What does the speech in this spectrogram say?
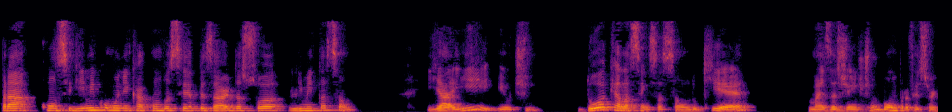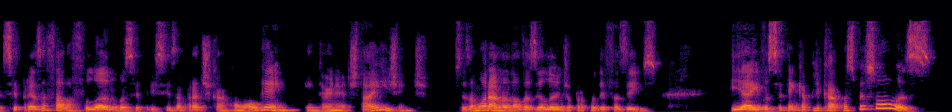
para conseguir me comunicar com você apesar da sua limitação. E aí eu te dou aquela sensação do que é, mas a gente, um bom professor que se preza, fala: Fulano, você precisa praticar com alguém. A internet está aí, gente. Precisa morar na Nova Zelândia para poder fazer isso. E aí você tem que aplicar com as pessoas.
